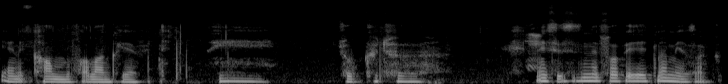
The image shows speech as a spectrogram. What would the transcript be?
Yani kanlı falan kıyafet. Çok kötü. Neyse sizinle sohbet etmem yasak.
